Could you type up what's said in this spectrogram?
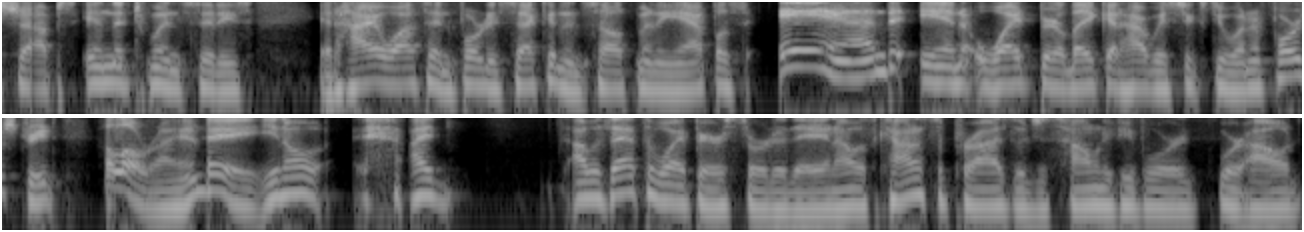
shops in the Twin Cities at Hiawatha and 42nd in South Minneapolis and in White Bear Lake at Highway 61 and 4th Street. Hello, Ryan. Hey, you know, I I was at the White Bear store today, and I was kind of surprised with just how many people were were out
